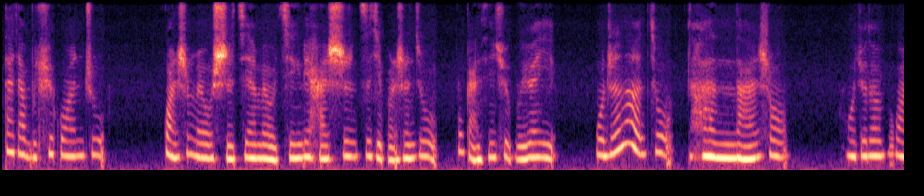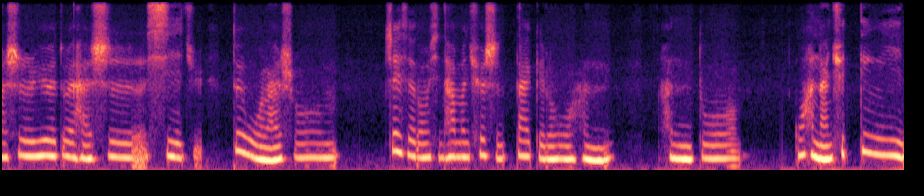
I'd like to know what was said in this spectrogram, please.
大家不去关注？不管是没有时间、没有精力，还是自己本身就不感兴趣、不愿意，我真的就很难受。我觉得，不管是乐队还是戏剧，对我来说，这些东西他们确实带给了我很很多，我很难去定义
